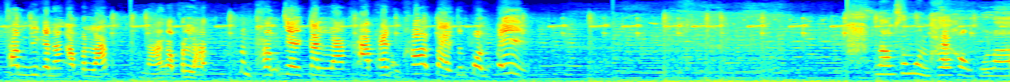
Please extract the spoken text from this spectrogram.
ไปทำดีกับนางอัปลักษณ์นางอัปลักษณ์มันทำใจกันราคาแพงของข้าแตกจนปนปี้น้ำสมุนไพรของกุลา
